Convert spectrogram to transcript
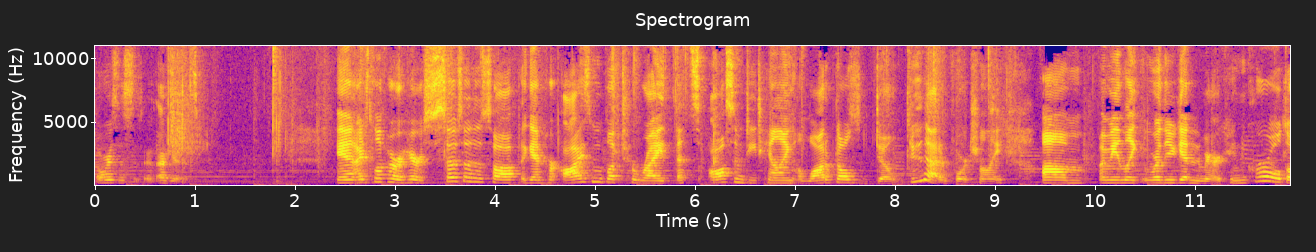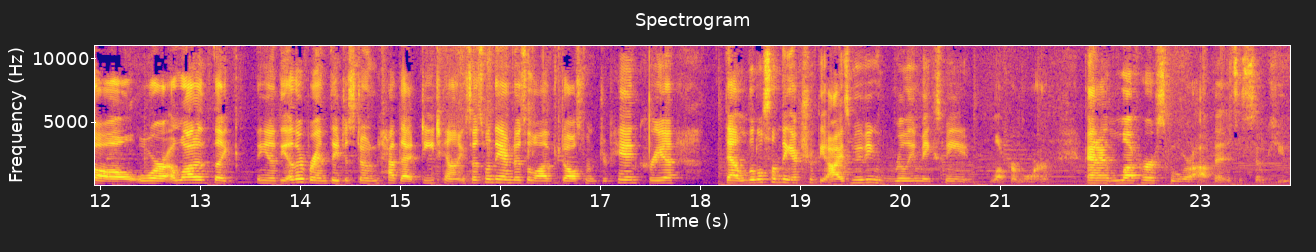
Oh, where's the scissors? Oh, here it is. And I just love how her hair is so, so, so soft. Again, her eyes move left to right. That's awesome detailing. A lot of dolls don't do that, unfortunately. Um, I mean, like, whether you get an American Girl doll or a lot of, like, you know, the other brands, they just don't have that detailing. So that's one thing I've noticed a lot of dolls from Japan, Korea, that little something extra with the eyes moving really makes me love her more. And I love her schoolgirl outfit. It's just so cute.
